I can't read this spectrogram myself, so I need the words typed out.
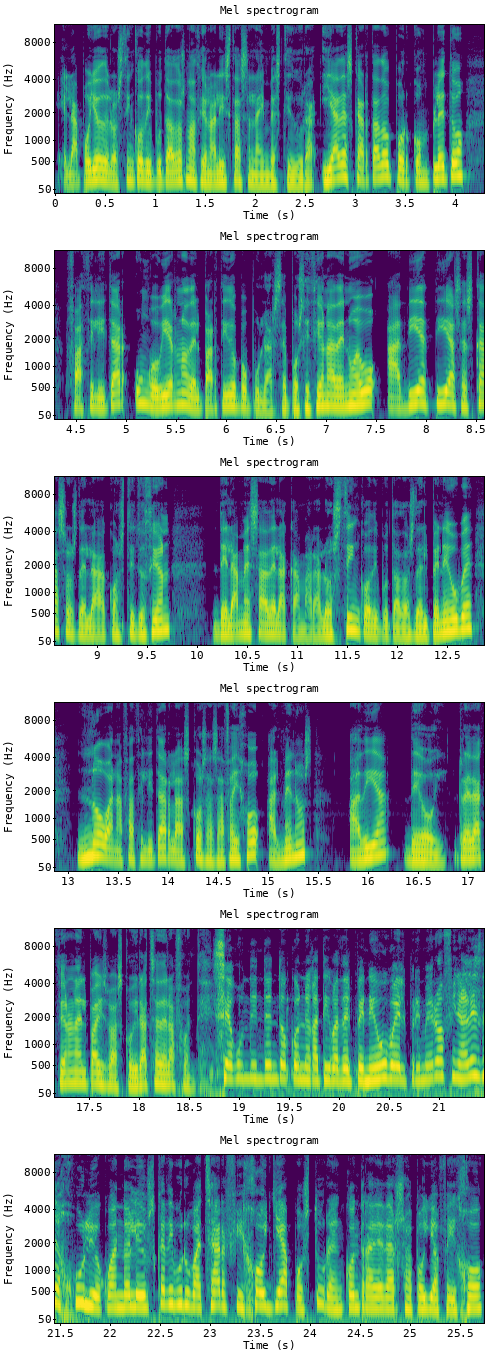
el apoyo de los cinco diputados nacionalistas en la investidura. Y ha descartado por completo facilitar un gobierno del Partido Popular. Se posiciona de nuevo a 10 días escasos de la constitución de la mesa de la Cámara. Los cinco diputados del PNV no van a facilitar las cosas a Feijo, al menos a día de hoy. Redacción en el País Vasco, Irache de la Fuente. Segundo intento con negativa del PNV, el primero a finales de julio, cuando el Euskadi Burubachar fijó ya postura en contra de dar su apoyo a Feijó.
